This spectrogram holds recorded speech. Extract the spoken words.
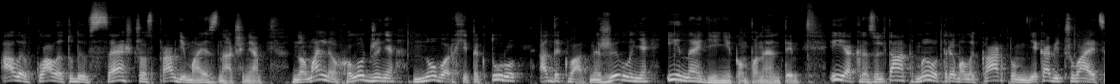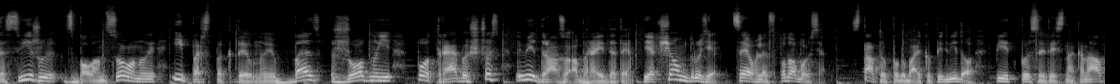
але вклали туди все, що справді має значення: нормальне охолодження, нову архітектуру, адекватне живлення і надійні компоненти. І як результат, ми отримали карту, яка відчувається свіжою, збалансованою і перспективною, без жодної потреби щось відразу апгрейдити. Якщо вам, друзі, цей огляд сподобався, ставте вподобайку під відео, підписуйтесь на канал.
